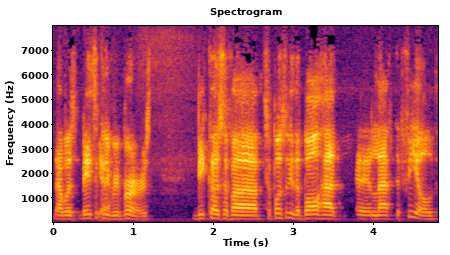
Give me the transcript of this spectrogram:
That was basically yeah. reversed because of uh supposedly the ball had uh, left the field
